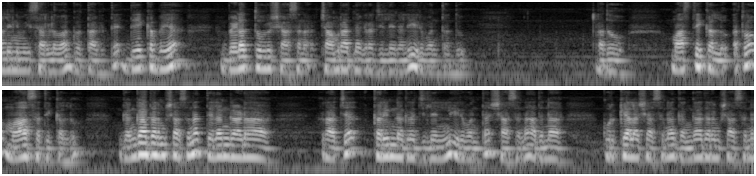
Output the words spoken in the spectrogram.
ಅಲ್ಲಿ ನಿಮಗೆ ಸರಳವಾಗಿ ಗೊತ್ತಾಗುತ್ತೆ. ದೇಕಬೆಯ ಬೆಳತ್ತೂರು ಶಾಸನ ಚಾಮರಾಜನಗರ ಜಿಲ್ಲೆಯಲ್ಲಿ ಇರುವಂಥದ್ದು. ಅದು ಮಾಸ್ತಿಕಲ್ಲು ಅಥವಾ ಮಹಾಸತಿಕಲ್ಲು ಗಂಗಾಧರಂ ಶಾಸನ ತೆಲಂಗಾಣ ರಾಜ್ಯ ಕರೀಂನಗರ ಜಿಲ್ಲೆಯಲ್ಲಿ ಇರುವಂಥ ಶಾಸನ. ಅದನ್ನು ಕುರ್ಕ್ಯಾಲ ಶಾಸನ, ಗಂಗಾಧರಂ ಶಾಸನ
